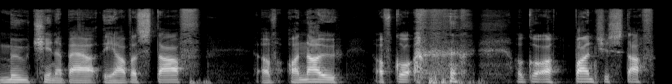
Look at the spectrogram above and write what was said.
mooching about the other stuff. I've, I know I've got I've got a bunch of stuff.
